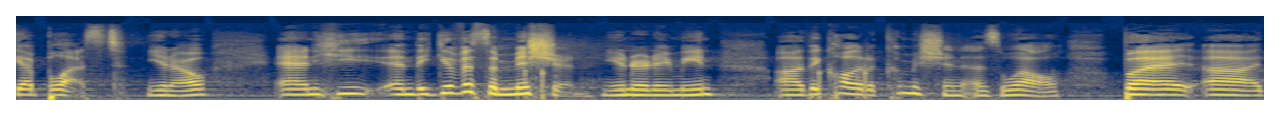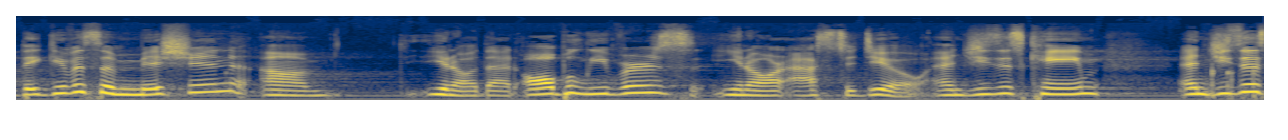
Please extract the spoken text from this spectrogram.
get blessed. You know, and he and they give us a mission. You know what I mean? Uh, they call it a commission as well, but uh, they give us a mission. Um, you know that all believers you know are asked to do, and Jesus came. And Jesus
